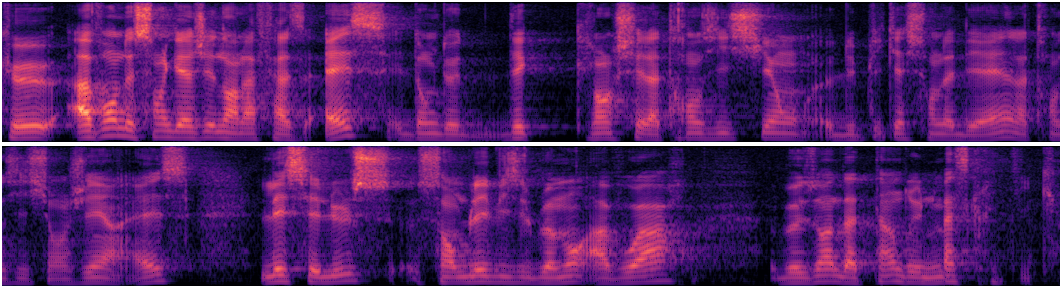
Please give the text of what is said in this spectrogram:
qu'avant de s'engager dans la phase S, et donc de déclencher la transition duplication de l'ADN, la transition G1S, les cellules semblaient visiblement avoir besoin d'atteindre une masse critique.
